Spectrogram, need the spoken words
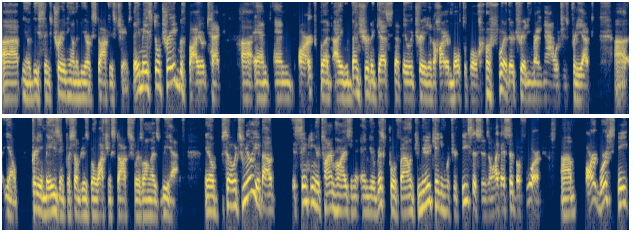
uh, you know these things trading on the New York Stock Exchange. They may still trade with biotech uh, and and ARK, but I would venture to guess that they would trade at a higher multiple of where they're trading right now, which is pretty uh, you know pretty amazing for somebody who's been watching stocks for as long as we have. You know, so it's really about syncing your time horizon and your risk profile and communicating what your thesis is. And like I said before, um, our we're state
